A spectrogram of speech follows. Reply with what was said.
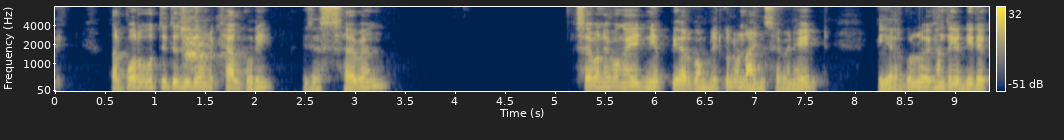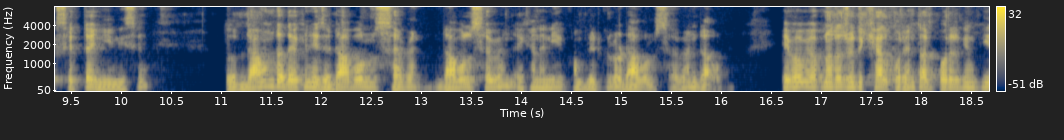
এইট তার পরবর্তীতে যদি আমরা খেয়াল করি যে সেভেন সেভেন এবং এইট নিয়ে পেয়ার কমপ্লিট করল নাইন সেভেন এইট ক্লিয়ার করল। এখান থেকে ডিরেক্ট সেটটাই নিয়ে নিছে। তো ডাউনটা দেখেন, এই যে ডাবল সেভেন ডাবল সেভেন এখানে নিয়ে কমপ্লিট করল ডাবল সেভেন ডাউন এভাবে আপনারা যদি খেয়াল করেন, তারপরের গেম কি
